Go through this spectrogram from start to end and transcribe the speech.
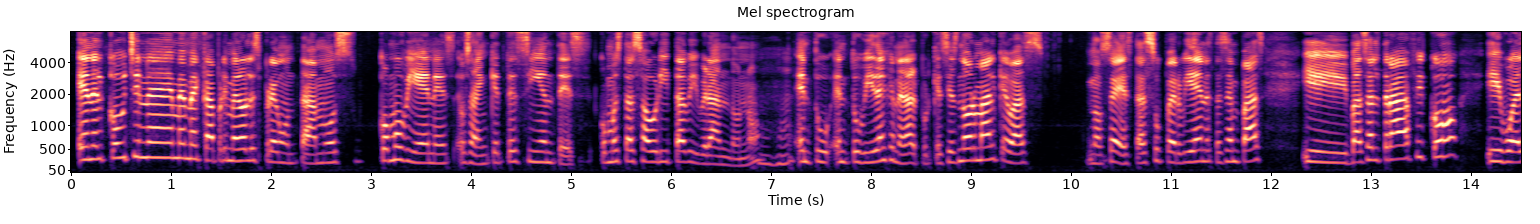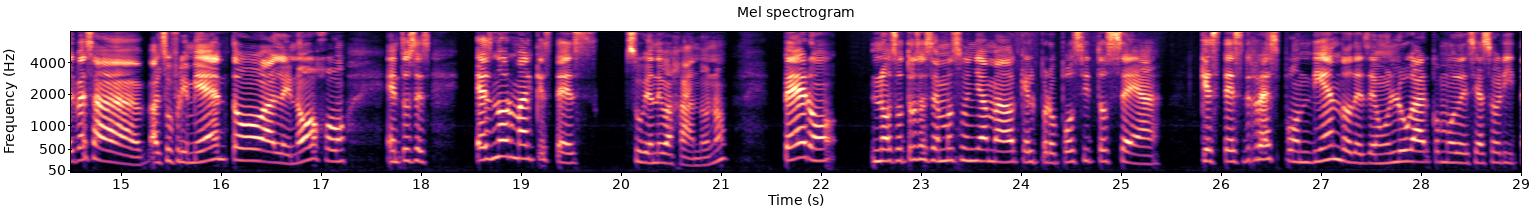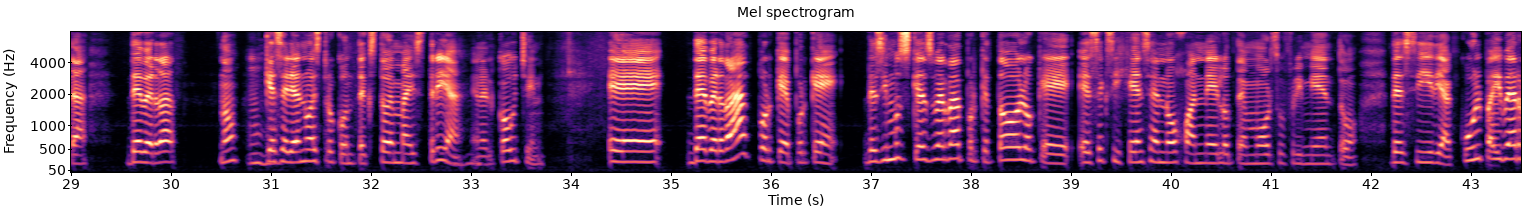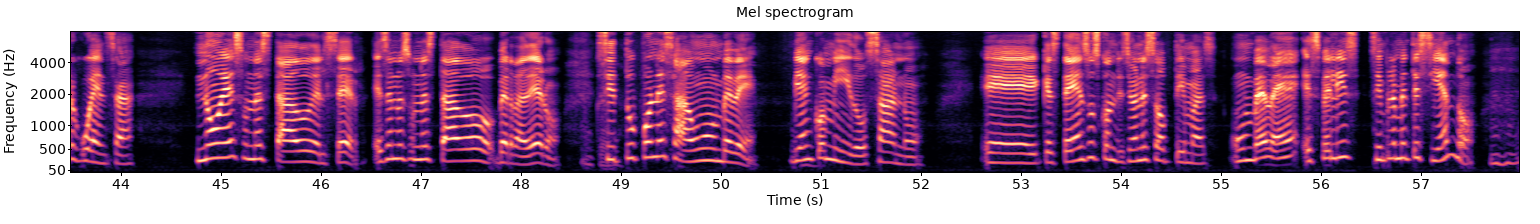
En el coaching MMK primero les preguntamos cómo vienes, o sea, en qué te sientes, cómo estás ahorita vibrando, ¿no? en, tu, en tu vida en general, porque si es normal que vas, no sé, estás súper bien, estás en paz y vas al tráfico y vuelves al sufrimiento, al enojo. Entonces, es normal que estés subiendo y bajando, ¿no? Pero nosotros hacemos un llamado a que el propósito sea que estés respondiendo desde un lugar, como decías ahorita, de verdad, ¿no? Que sería nuestro contexto de maestría en el coaching. Eh, de verdad, ¿por qué? Porque decimos que es verdad porque todo lo que es exigencia, enojo, anhelo, temor, sufrimiento, desidia, culpa y vergüenza, no es un estado del ser. Ese no es un estado verdadero. Si tú pones a un bebé bien comido, sano, eh, que esté en sus condiciones óptimas, un bebé es feliz simplemente siendo,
